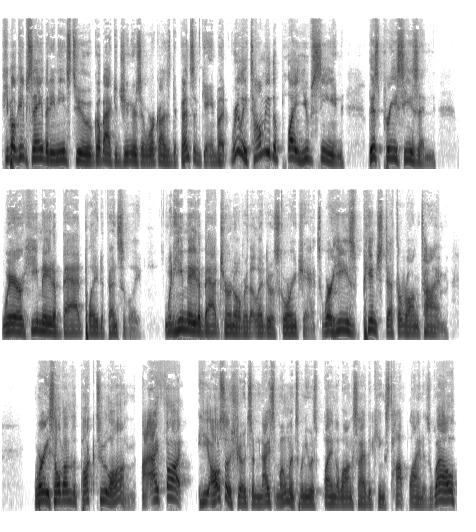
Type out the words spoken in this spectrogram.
people keep saying that he needs to go back to juniors and work on his defensive game, but really tell me the play you've seen this preseason where he made a bad play defensively, when he made a bad turnover that led to a scoring chance, where he's pinched at the wrong time, where he's held onto the puck too long. I, I thought he also showed some nice moments when he was playing alongside the Kings top line as well.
